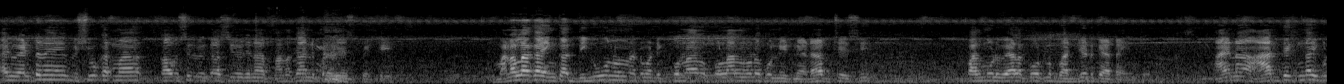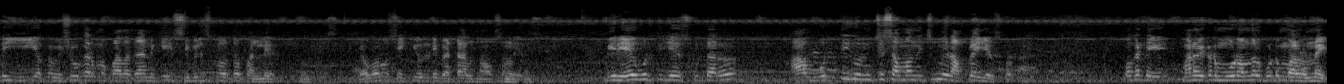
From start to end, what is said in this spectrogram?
ఆయన వెంటనే విశ్వకర్మ కౌశల్ వికాస్ యోజన పథకాన్ని ప్రవేశపెట్టి మనలాగా ఇంకా దిగువన ఉన్నటువంటి కులాల కులాలను కూడా కొన్నిటిని అడాప్ట్ చేసి పదమూడు వేల కోట్లు బడ్జెట్ కేటాయించారు. ఆయన ఆర్థికంగా ఇప్పుడు ఈ యొక్క విశ్వకర్మ పథకానికి సివిల్ స్కోర్తో పని లేదు. ఎవరు సెక్యూరిటీ పెట్టాల్సిన అవసరం లేదు. మీరు ఏ వృత్తి చేసుకుంటారో ఆ వృత్తి గురించి సంబంధించి మీరు అప్లై చేసుకోవాలి ఒకటి మనం ఇక్కడ మూడు వందల కుటుంబాలు ఉన్నాయి.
